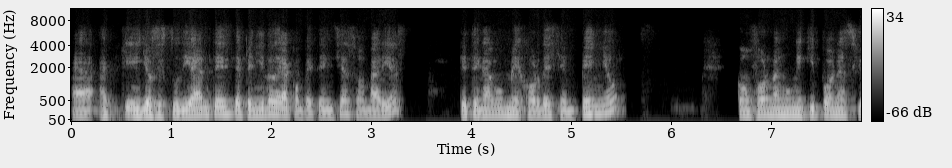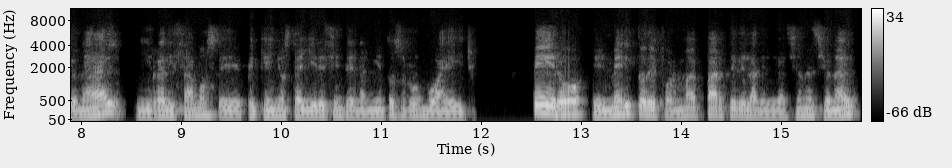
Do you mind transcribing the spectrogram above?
a, aquellos estudiantes, dependiendo de la competencia, son varias, que tengan un mejor desempeño, conforman un equipo nacional y realizamos eh, pequeños talleres y entrenamientos rumbo a ello. Pero el mérito de formar parte de la delegación nacional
